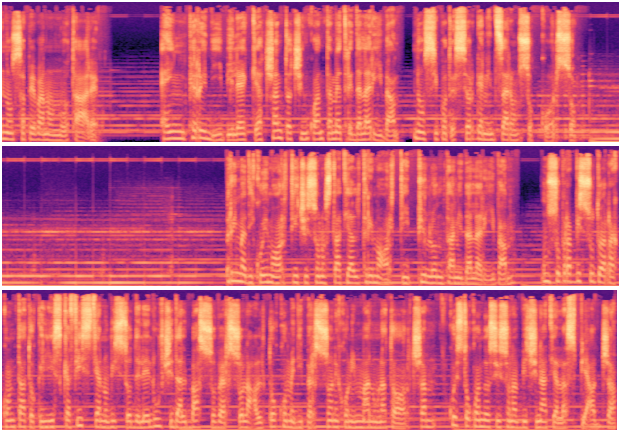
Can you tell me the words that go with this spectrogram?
Non sapevano nuotare. È incredibile che a 150 metri dalla riva non si potesse organizzare un soccorso. Prima di quei morti ci sono stati altri morti più lontani dalla riva. Un sopravvissuto ha raccontato che gli scafisti hanno visto delle luci dal basso verso l'alto, come di persone con in mano una torcia, questo quando si sono avvicinati alla spiaggia.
